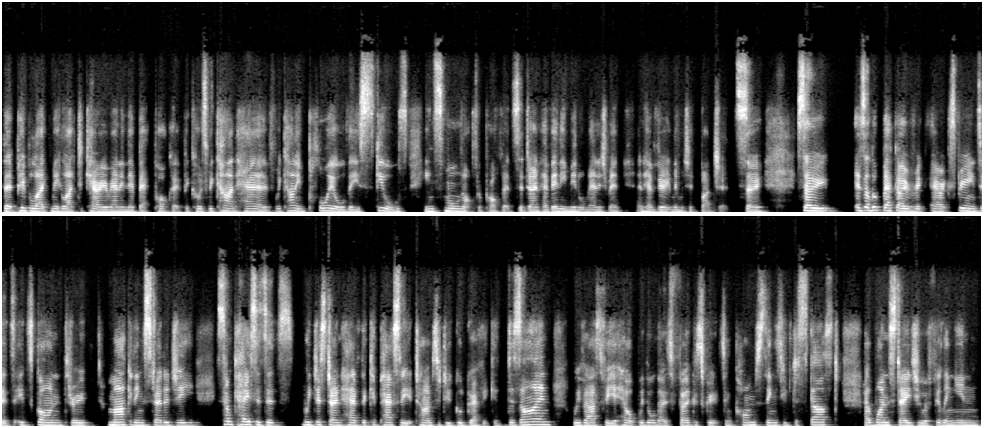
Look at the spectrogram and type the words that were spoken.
that people like me like to carry around in their back pocket because we can't have we can't employ all these skills in small not-for-profits that don't have any middle management and have very limited budgets so so as I look back over our experience, it's it's gone through marketing strategy. Some cases, it's we just don't have the capacity at times to do good graphic design. We've asked for your help with all those focus groups and comms things you've discussed. At one stage, you were filling in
